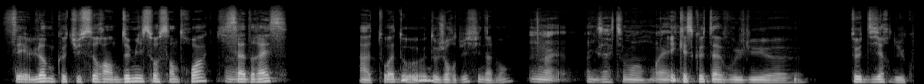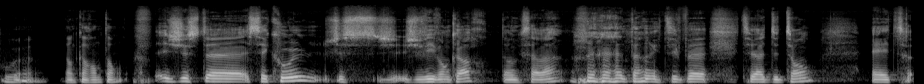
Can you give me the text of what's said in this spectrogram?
C'est l'homme que tu seras en 2063 qui s'adresse à toi d'aujourd'hui finalement. Ouais, exactement. Ouais. Et qu'est-ce que tu as voulu te dire du coup dans 40 ans? Juste, euh, c'est cool, je, je, je, vis encore, donc ça va. donc, tu, peux, tu as du temps, être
